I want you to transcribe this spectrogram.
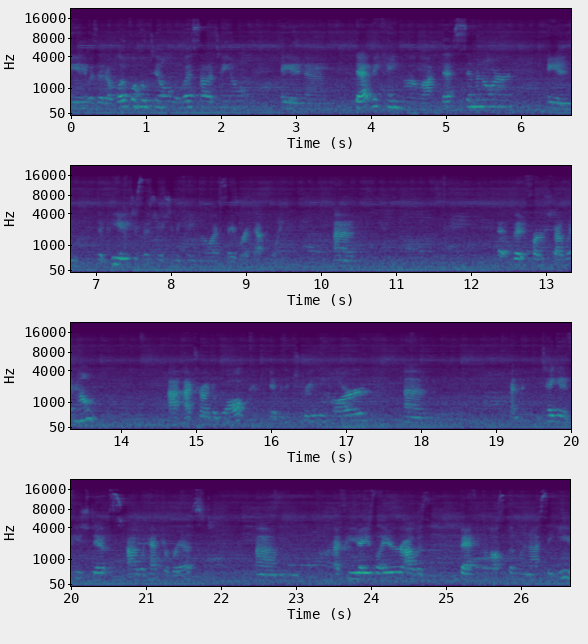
and it was at a local hotel on the west side of town. And um, that became my life. That seminar and the PH Association became my lifesaver at that point. Um, but first, I went home. I, I tried to walk. It was extremely hard. Um, taking a few steps, I would have to rest. Um, a few days later, I was back at the hospital in ICU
